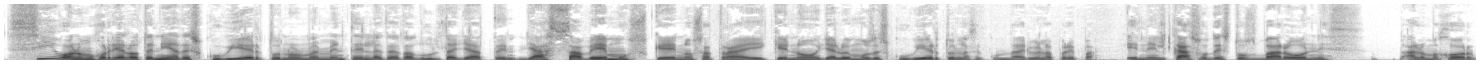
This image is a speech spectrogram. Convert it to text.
Sí, o a lo mejor ya lo tenía descubierto. Normalmente en la edad adulta ya, te- ya sabemos qué nos atrae y qué no. Ya lo hemos descubierto en la secundaria o en la prepa. En el caso de estos varones, a lo mejor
